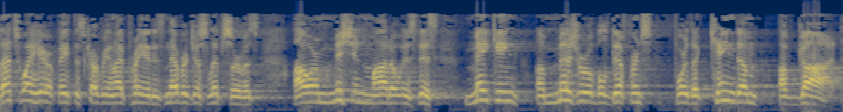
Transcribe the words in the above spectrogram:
That's why here at Faith Discovery, and I pray it is never just lip service, our mission motto is this, making a measurable difference for the kingdom of God.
